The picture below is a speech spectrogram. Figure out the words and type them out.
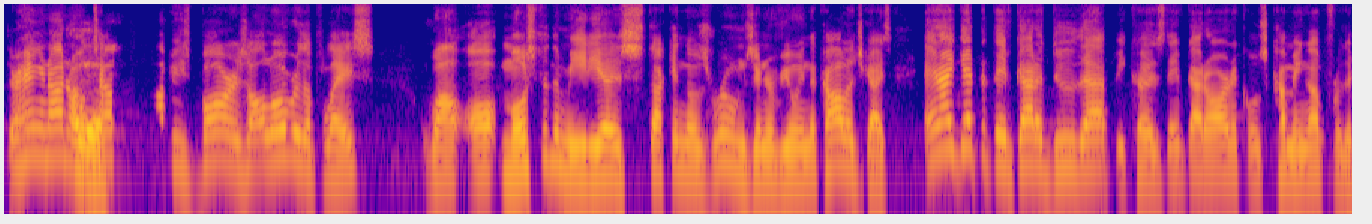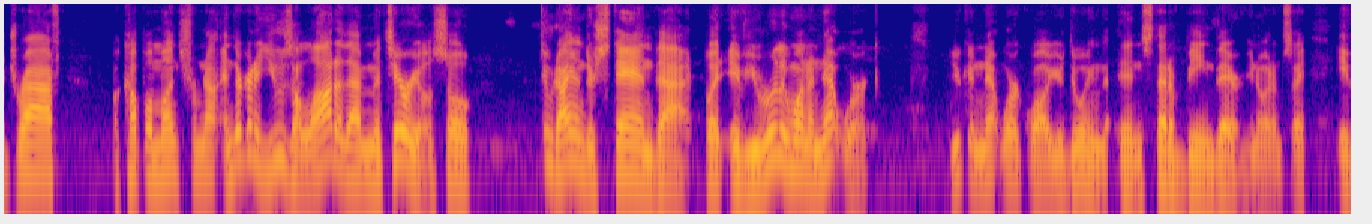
They're hanging out in Oh, yeah. hotels, lobbies, bars all over the place, while all most of the media is stuck in those rooms interviewing the college guys. And I get that they've got to do that because they've got articles coming up for the draft a couple months from now, and they're going to use a lot of that material. So, dude, I understand that. But if you really want to network, you can network while you're doing that instead of being there. You know what I'm saying? If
